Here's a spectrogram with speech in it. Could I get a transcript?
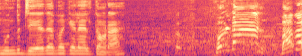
ముందు జయదాబాకి ఎలా వెళ్తాం రా బాబు!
